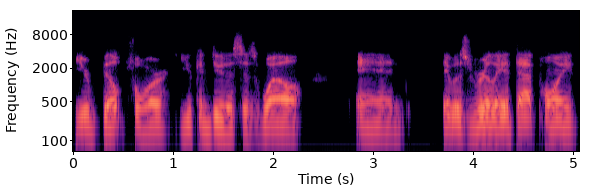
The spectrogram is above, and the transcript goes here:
you're built for. You can do this as well. And it was really at that point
